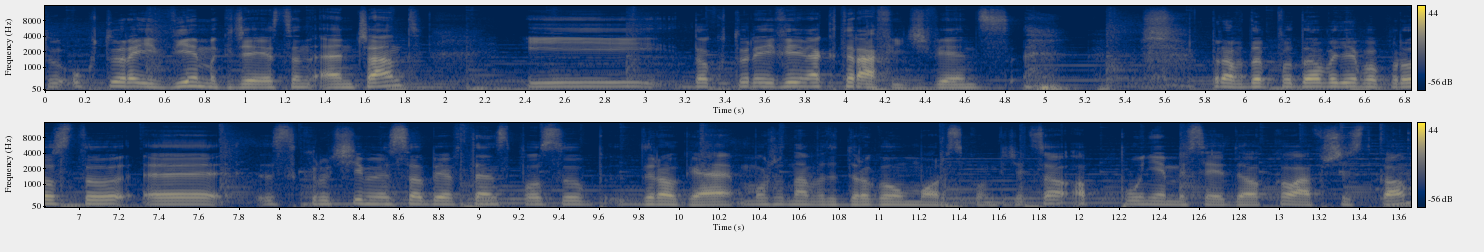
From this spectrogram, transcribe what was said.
w, u której wiem, gdzie jest ten enchant i do której wiem, jak trafić, więc prawdopodobnie po prostu e, skrócimy sobie w ten sposób drogę, może nawet drogą morską. Wiecie co? Opłyniemy sobie dookoła wszystko.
